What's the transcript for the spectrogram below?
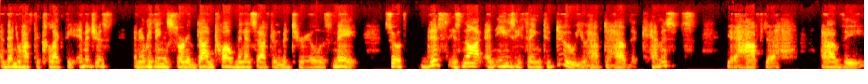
And then you have to collect the images and everything's sort of done 12 minutes after the material is made. So this is not an easy thing to do. You have to have the chemists, you have to have the,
